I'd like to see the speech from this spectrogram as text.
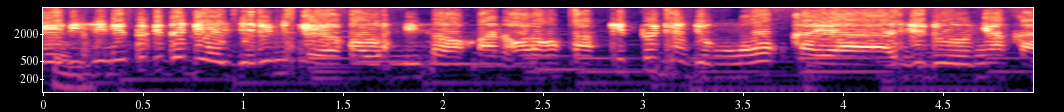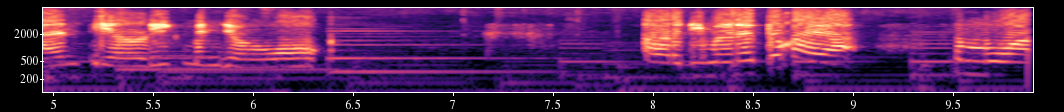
Kayak di sini tuh kita diajarin kayak kalau misalkan orang sakit tuh dijenguk kayak judulnya kan tilik menjenguk. Eh di mana tuh kayak semua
